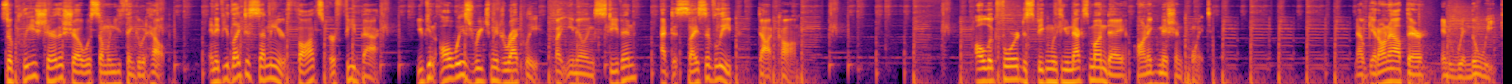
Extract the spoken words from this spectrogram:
So please share the show with someone you think it would help. And if you'd like to send me your thoughts or feedback, you can always reach me directly by emailing Stephen at decisiveleap.com. I'll look forward to speaking with you next Monday on Ignition Point. Now get on out there and win the week.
